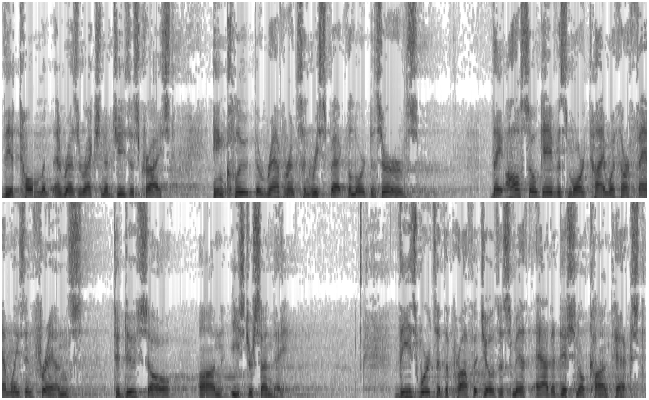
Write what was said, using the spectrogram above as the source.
the atonement and resurrection of Jesus Christ, include the reverence and respect the Lord deserves, they also gave us more time with our families and friends to do so on Easter Sunday. These words of the prophet Joseph Smith add additional context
